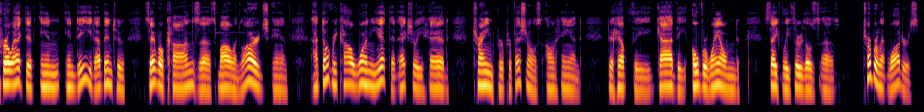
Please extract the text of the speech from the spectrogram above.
proactive in indeed. I've been to several cons, uh, small and large, and I don't recall one yet that actually had trained professionals on hand to help the guide the overwhelmed safely through those uh, turbulent waters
